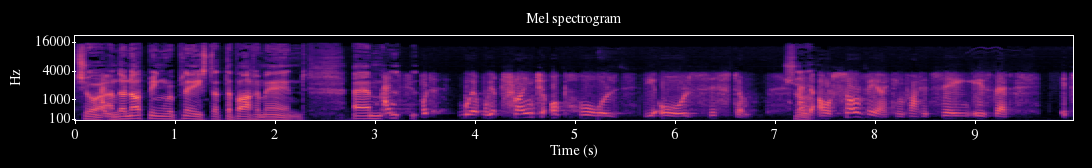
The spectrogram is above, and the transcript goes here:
Sure, and, and they're not being replaced at the bottom end. Um, and, but we're, we're trying to uphold the old system. Sure. And our survey, I think, what it's saying is that it's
